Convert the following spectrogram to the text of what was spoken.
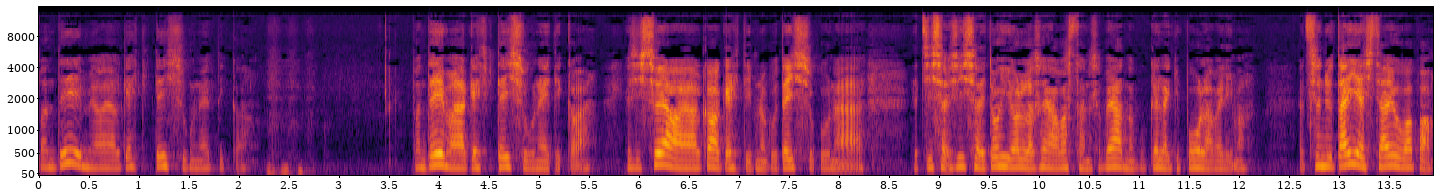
pandeemia ajal kehtib teistsugune eetika. pandeemia ajal kehtib teistsugune eetika või? ja siis sõja ajal ka kehtib nagu teistsugune, et siis, siis sa ei tohi olla sõjavastane, sa pead nagu kellegi poole valima. et see on ju täiesti ajuvaba.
